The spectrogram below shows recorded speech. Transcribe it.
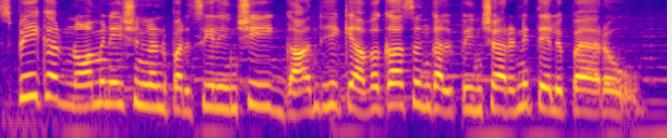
స్పీకర్ నామినేషన్లను పరిశీలించి గాంధీకి అవకాశం కల్పించారని తెలిపారు.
